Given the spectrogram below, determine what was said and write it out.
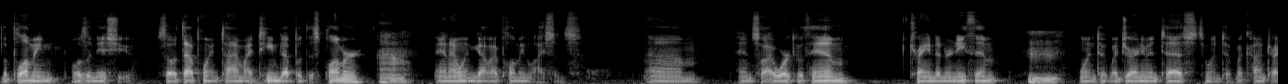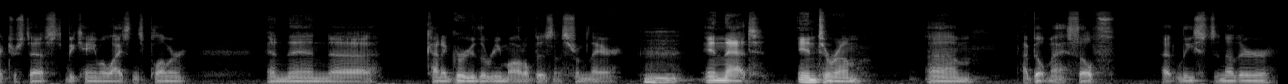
the plumbing was an issue. So at that point in time, I teamed up with this plumber, Uh-huh. and I went and got my plumbing license. Um, and so I worked with him, trained underneath him, Mhm. went and took my journeyman test, went and took my contractor's test, became a licensed plumber, and then uh, kind of grew the remodel business from there. Mhm. In that interim, um, I built myself at least another,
